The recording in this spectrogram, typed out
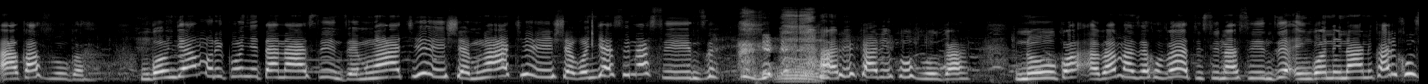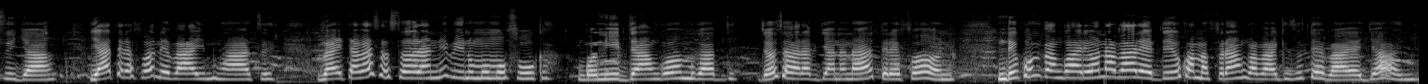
Akavuga ngo njye muri kunyita nasinze mwakishe mwakishe ngo njye sinasinze. Ariko ari kuvuga nuko bamaze kuvuga ati sinasinze ingoni nani kari kuzijya ya telefone bayimwatse. Bahita basosora n'ibintu mu mufuka. Ngo ni ibyangombwa bye. Byose barabijyana na ya telefone ndi kumva ngo hariho n'abarebye yuko amafaranga bagize ute bayajyanye.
